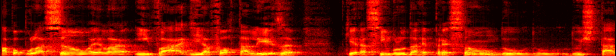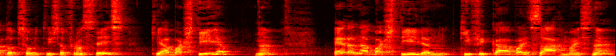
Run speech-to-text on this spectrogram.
a população ela invade a fortaleza que era símbolo da repressão do, do, do Estado absolutista francês, que é a Bastilha, né? Era na Bastilha que ficavam as armas, né?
